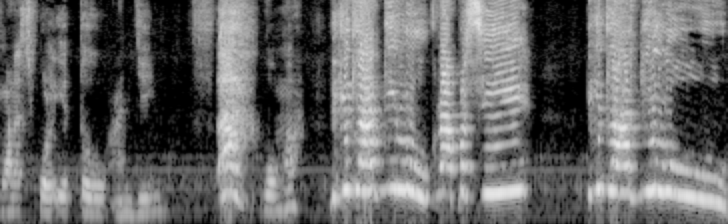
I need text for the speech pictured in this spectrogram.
Monash School itu anjing. Ah gua mah. Dikit lagi lu. Kenapa sih? Dikit lagi lu.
